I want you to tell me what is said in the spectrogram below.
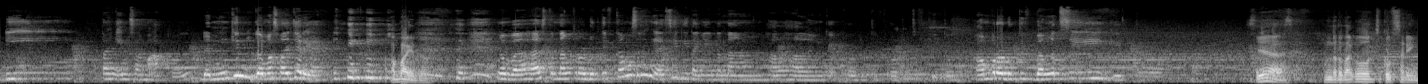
ditanyain sama aku. Dan mungkin juga Mas Fajar ya. Apa itu? Ngebahas tentang produktif. Kamu sering gak sih ditanyain tentang hal-hal yang kayak produktif produktif gitu? Kamu produktif banget sih gitu. Ya gak sih? Menurut aku cukup sering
